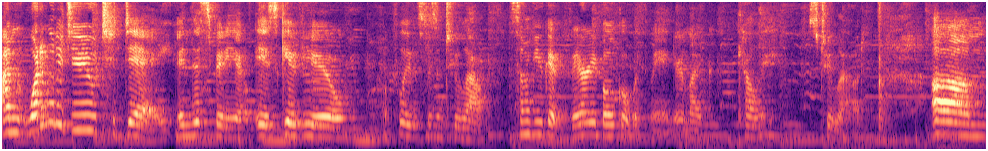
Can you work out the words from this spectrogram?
I'm, what I'm gonna do today in this video is give you Hopefully this isn't too loud. Some of you get very vocal with me and you're like, Kelly, it's too loud. Um,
